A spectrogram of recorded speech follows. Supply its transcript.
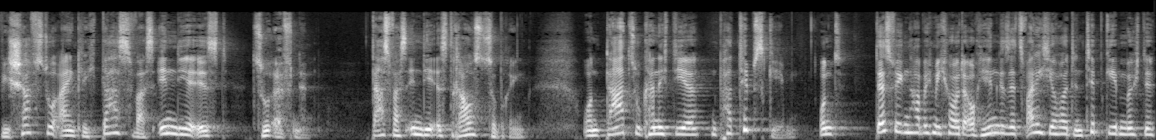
Wie schaffst du eigentlich das, was in dir ist, zu öffnen? Das, was in dir ist, rauszubringen. Und dazu kann ich dir ein paar Tipps geben. Und Deswegen habe ich mich heute auch hier hingesetzt, weil ich dir heute einen Tipp geben möchte,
